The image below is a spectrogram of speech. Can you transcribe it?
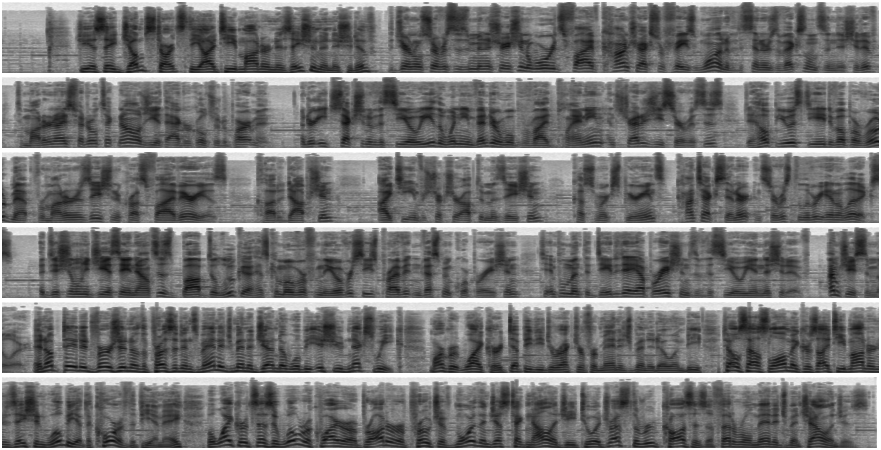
GSA jumpstarts the IT modernization initiative. The General Services Administration awards five contracts for Phase 1 of the Centers of Excellence initiative to modernize federal technology at the Agriculture Department. Under each section of the COE, the winning vendor will provide planning and strategy services to help USDA develop a roadmap for modernization across five areas cloud adoption, IT infrastructure optimization, customer experience, contact center, and service delivery analytics. Additionally, GSA announces Bob DeLuca has come over from the Overseas Private Investment Corporation to implement the day to day operations of the COE initiative. I'm Jason Miller. An updated version of the president's management agenda will be issued next week. Margaret Weichert, deputy director for management at OMB, tells House lawmakers IT modernization will be at the core of the PMA, but Weichert says it will require a broader approach of more than just technology to address the root causes of federal management challenges.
